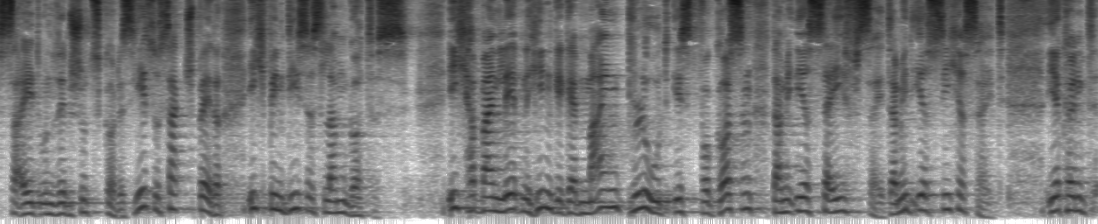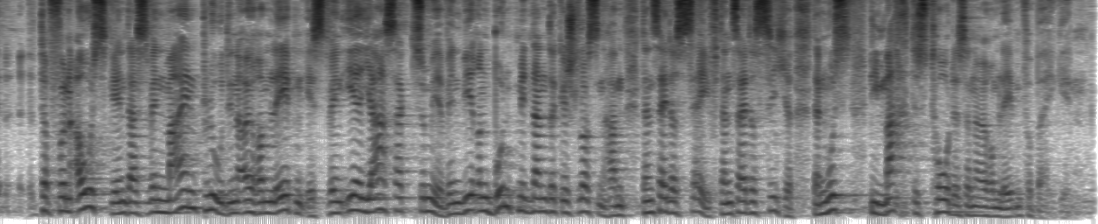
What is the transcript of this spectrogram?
seid, unter dem Schutz Gottes. Jesus sagt später, ich bin dieses Lamm Gottes. Ich habe mein Leben hingegeben. Mein Blut ist vergossen, damit ihr safe seid, damit ihr sicher seid. Ihr könnt davon ausgehen, dass wenn mein Blut in eurem Leben ist, wenn ihr Ja sagt zu mir, wenn wir einen Bund miteinander geschlossen haben, dann seid ihr safe, dann seid ihr sicher. Dann muss die Macht des Todes an eurem Leben vorbeigehen.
